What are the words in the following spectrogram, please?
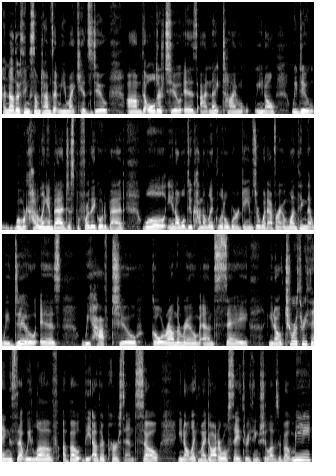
Another thing sometimes that me and my kids do, um, the older two, is at nighttime, you know, we do when we're cuddling in bed just before they go to bed, we'll, you know, we'll do kind of like little word games or whatever. And one thing that we do is we have to go around the room and say you know, two or three things that we love about the other person. So, you know, like my daughter will say three things she loves about me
